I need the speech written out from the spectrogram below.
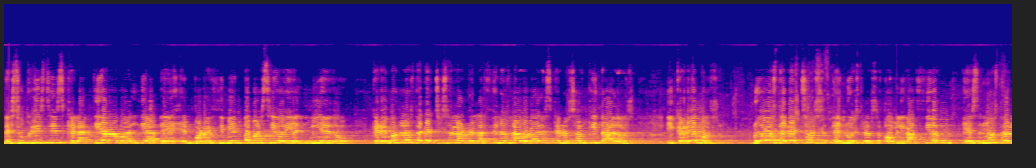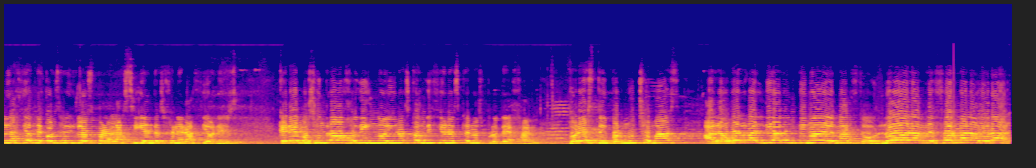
de su crisis que la tierra baldía de empobrecimiento masivo y el miedo. Queremos los derechos en las relaciones laborales que nos han quitado y queremos nuevos derechos en nuestra obligación, es nuestra obligación de conseguirlos para las siguientes generaciones. Queremos un trabajo digno y unas condiciones que nos protejan. Por esto y por mucho más, a la huelga el día 29 de marzo, no a la reforma laboral.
